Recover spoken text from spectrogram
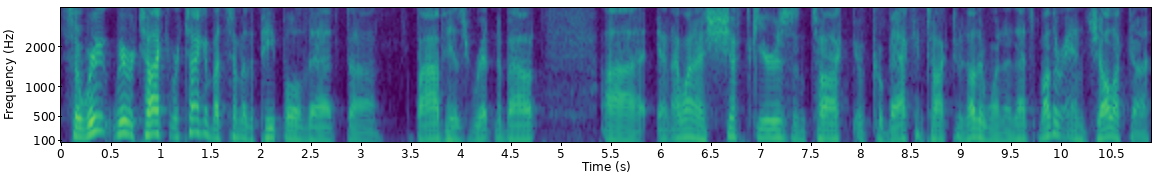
So we we were talking we're talking about some of the people that uh, Bob has written about, uh, and I want to shift gears and talk go back and talk to another one, and that's Mother Angelica,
